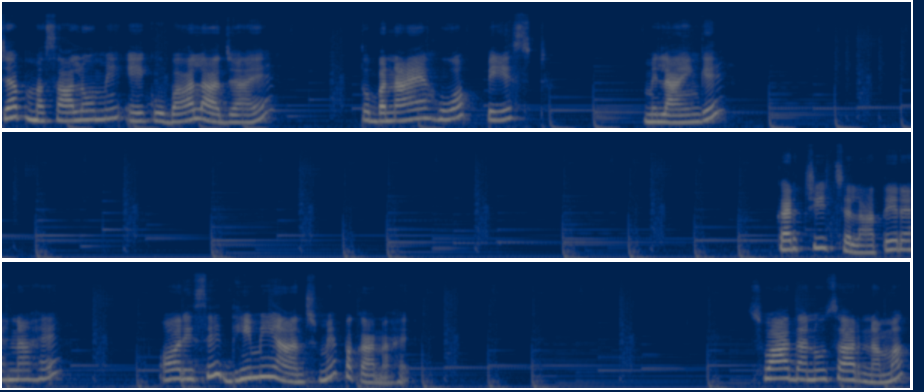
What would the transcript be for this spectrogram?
जब मसालों में एक उबाल आ जाए तो बनाया हुआ पेस्ट मिलाएँगे। करची चलाते रहना है और इसे धीमी आँच में पकाना है। स्वाद अनुसार नमक।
